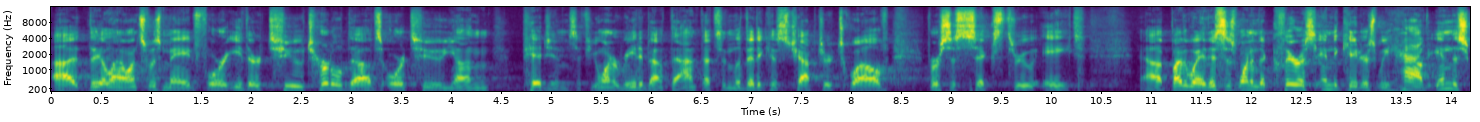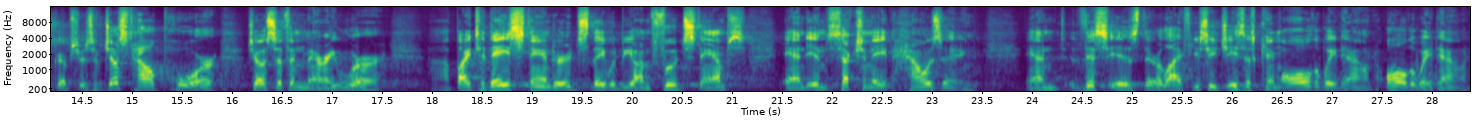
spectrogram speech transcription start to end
uh, the allowance was made for either two turtle doves or two young pigeons. If you want to read about that, that's in Leviticus chapter 12, verses 6 through 8. Uh, by the way, this is one of the clearest indicators we have in the scriptures of just how poor Joseph and Mary were. Uh, by today's standards, they would be on food stamps and in Section 8 housing, and this is their life. You see, Jesus came all the way down, all the way down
